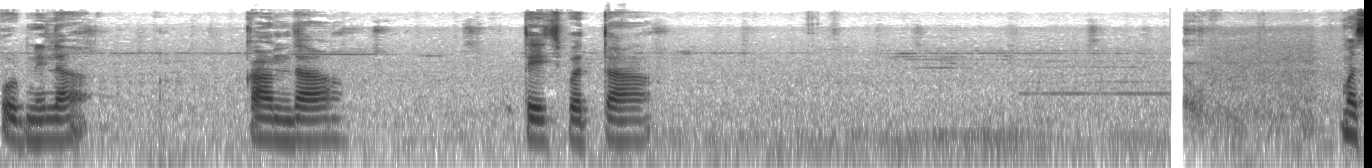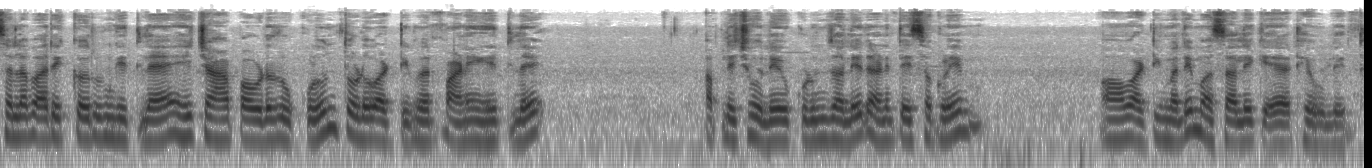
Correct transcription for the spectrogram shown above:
फोडणीला कांदा तेजपत्ता मसाला बारीक करून घेतला आहे हे चहा पावडर उकळून थोडं वाटीभर पाणी घेतलं आहे आपले छोले उकळून झालेत आणि ते सगळे वाटीमध्ये मसाले के ठेवलेत.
